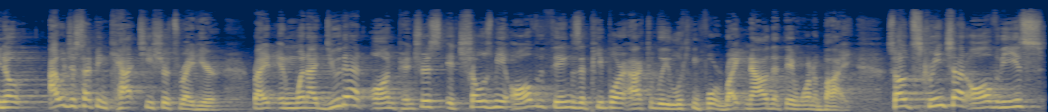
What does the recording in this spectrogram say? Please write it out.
You know, I would just type in cat t-shirts right here, right? And when I do that on Pinterest, it shows me all the things that people are actively looking for right now that they want to buy. So I would screenshot all of these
